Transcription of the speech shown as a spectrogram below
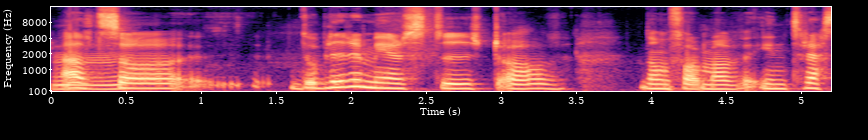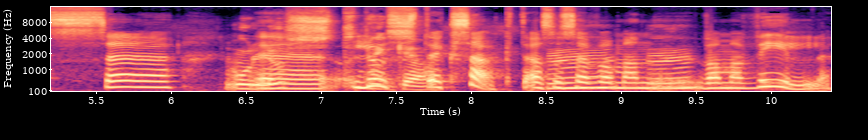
Alltså, då blir det mer styrt av någon form av intresse. Och lust, eh, lust jag. exakt. Alltså så här, vad, man, vad man vill.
